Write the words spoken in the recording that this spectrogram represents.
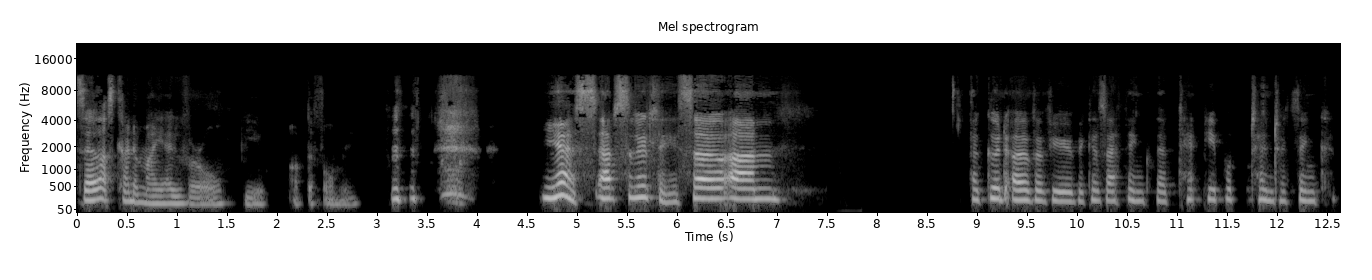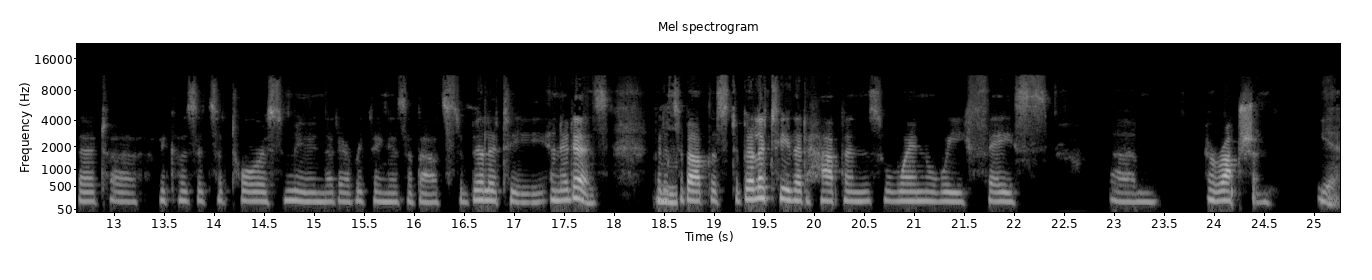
So that's kind of my overall view of the full moon yes, absolutely. So, um, a good overview because I think that te- people tend to think that uh, because it's a Taurus moon that everything is about stability, and it is, but mm-hmm. it's about the stability that happens when we face um, eruption, yeah,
